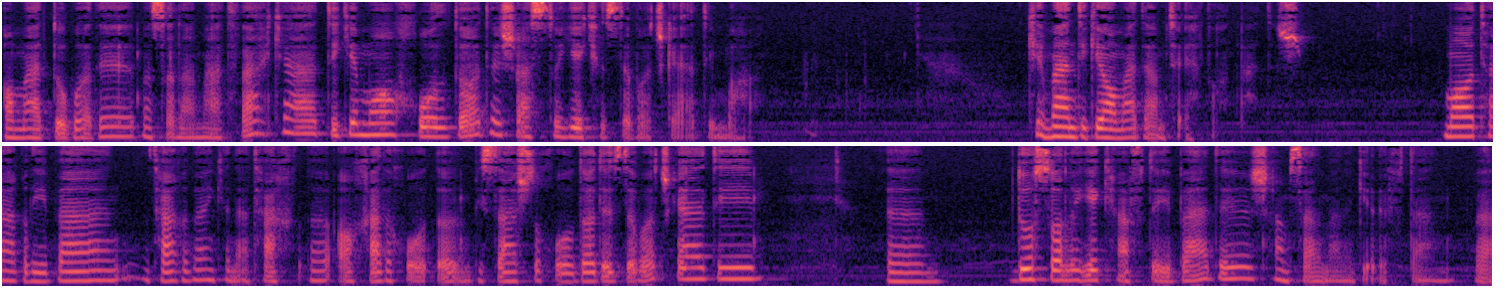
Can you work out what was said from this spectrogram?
آمد دوباره مثلا مطرح کرد. دیگه ما خرداد و یک ازدواج کردیم با هم. که من دیگه آمدم تهران بعدش. ما تقریبا تقریبا که نه آخر خرداد 28 خرداد ازدواج کردیم. دو سال و یک هفته بعدش همسر منو گرفتن و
